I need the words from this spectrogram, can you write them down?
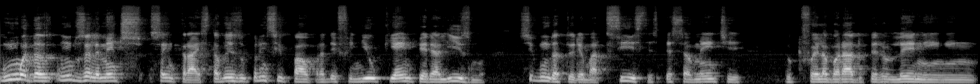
Uma das, um dos elementos centrais, talvez o principal, para definir o que é imperialismo, segundo a teoria marxista, especialmente do que foi elaborado pelo Lenin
